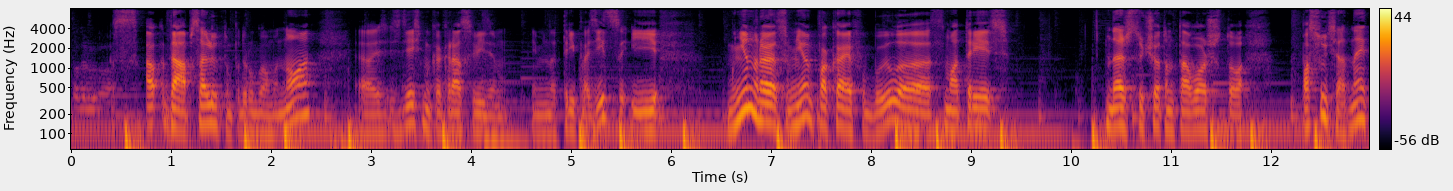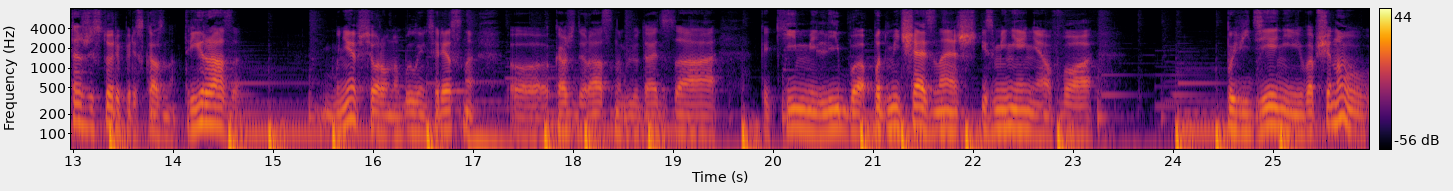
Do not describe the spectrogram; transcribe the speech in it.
По-другому. с- а, да, абсолютно по-другому. Но здесь мы как раз видим именно три позиции. И мне нравится, мне по кайфу было смотреть, даже с учетом того, что по сути одна и та же история пересказана три раза. Мне все равно было интересно э, каждый раз наблюдать за какими-либо, подмечать, знаешь, изменения в поведении, вообще, ну,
